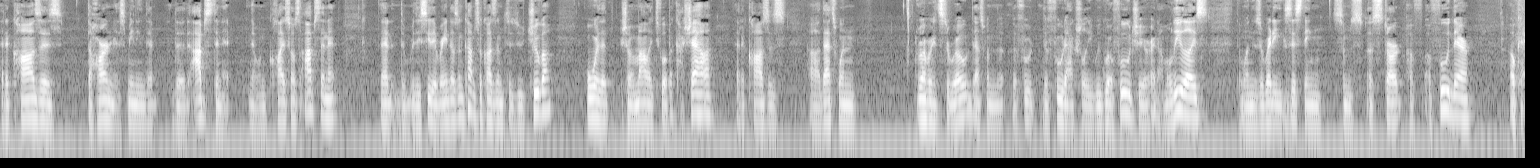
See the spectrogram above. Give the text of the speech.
that it causes the hardness, meaning that the, the obstinate. That when Klai is obstinate, that the, they see the rain doesn't come, so it causes them to do tshuva, or that Shemamali Tfuah Bekasheha, that it causes. Uh, that's when rubber hits the road. That's when the, the fruit, the food actually we grow food. Shir at Amalilais when there's already existing some a start of, of food there. Okay.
